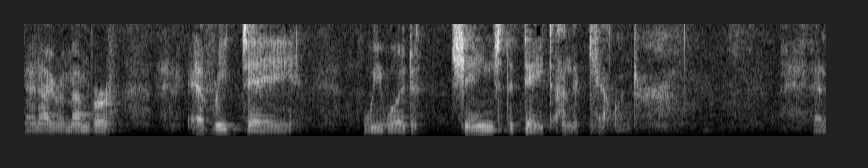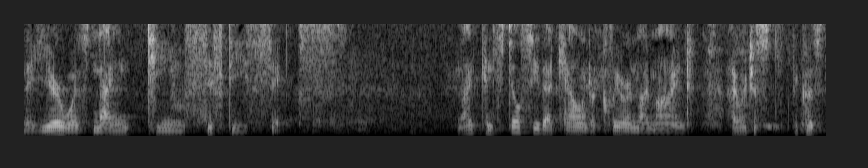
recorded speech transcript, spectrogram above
And I remember every day we would change the date on the calendar. And the year was 1956. And I can still see that calendar clear in my mind. I would just, because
